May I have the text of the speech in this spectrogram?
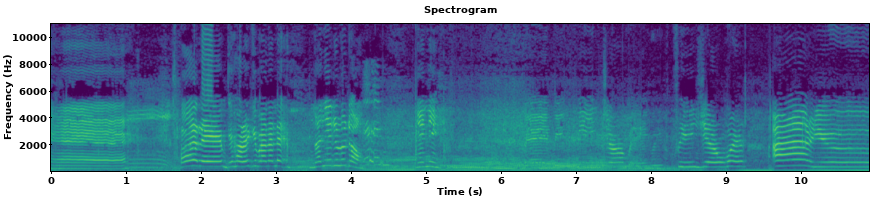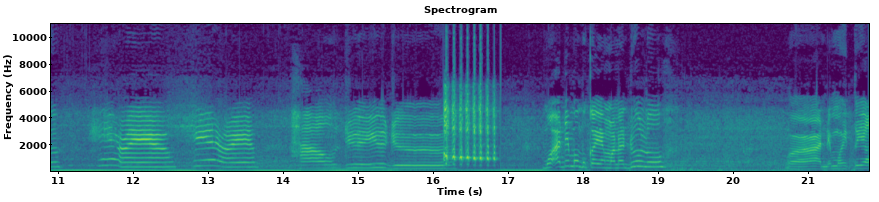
Eh. Hare gimana, Nek? Nyanyi dulu dong. Nyanyi. Baby mau buka yang mana dulu? Wah, Ade mau itu ya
